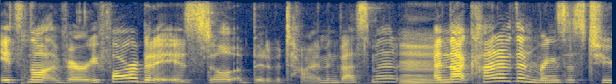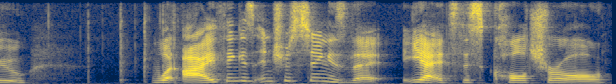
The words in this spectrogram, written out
it's not very far, but it is still a bit of a time investment. Mm. And that kind of then brings us to what I think is interesting is that yeah, it's this cultural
